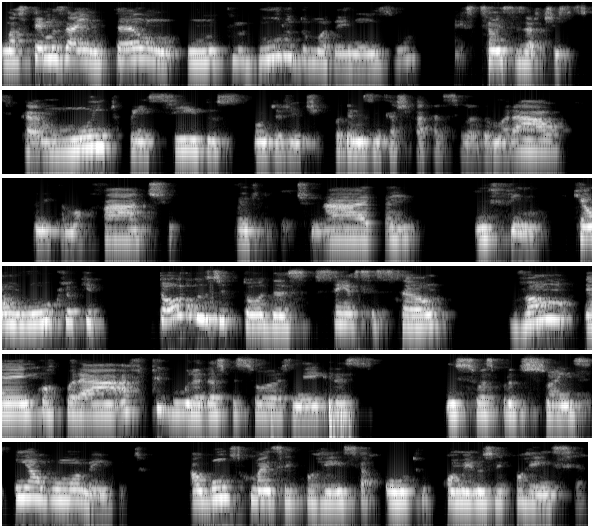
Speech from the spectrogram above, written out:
Nós temos aí, então, um núcleo duro do modernismo, que são esses artistas que ficaram muito conhecidos, onde a gente podemos encaixar Tarsila do Moral, Anita Malfatti, Cândido Portinari, enfim, que é um núcleo que todos e todas, sem exceção, vão é, incorporar a figura das pessoas negras em suas produções em algum momento. Alguns com mais recorrência, outros com menos recorrência.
